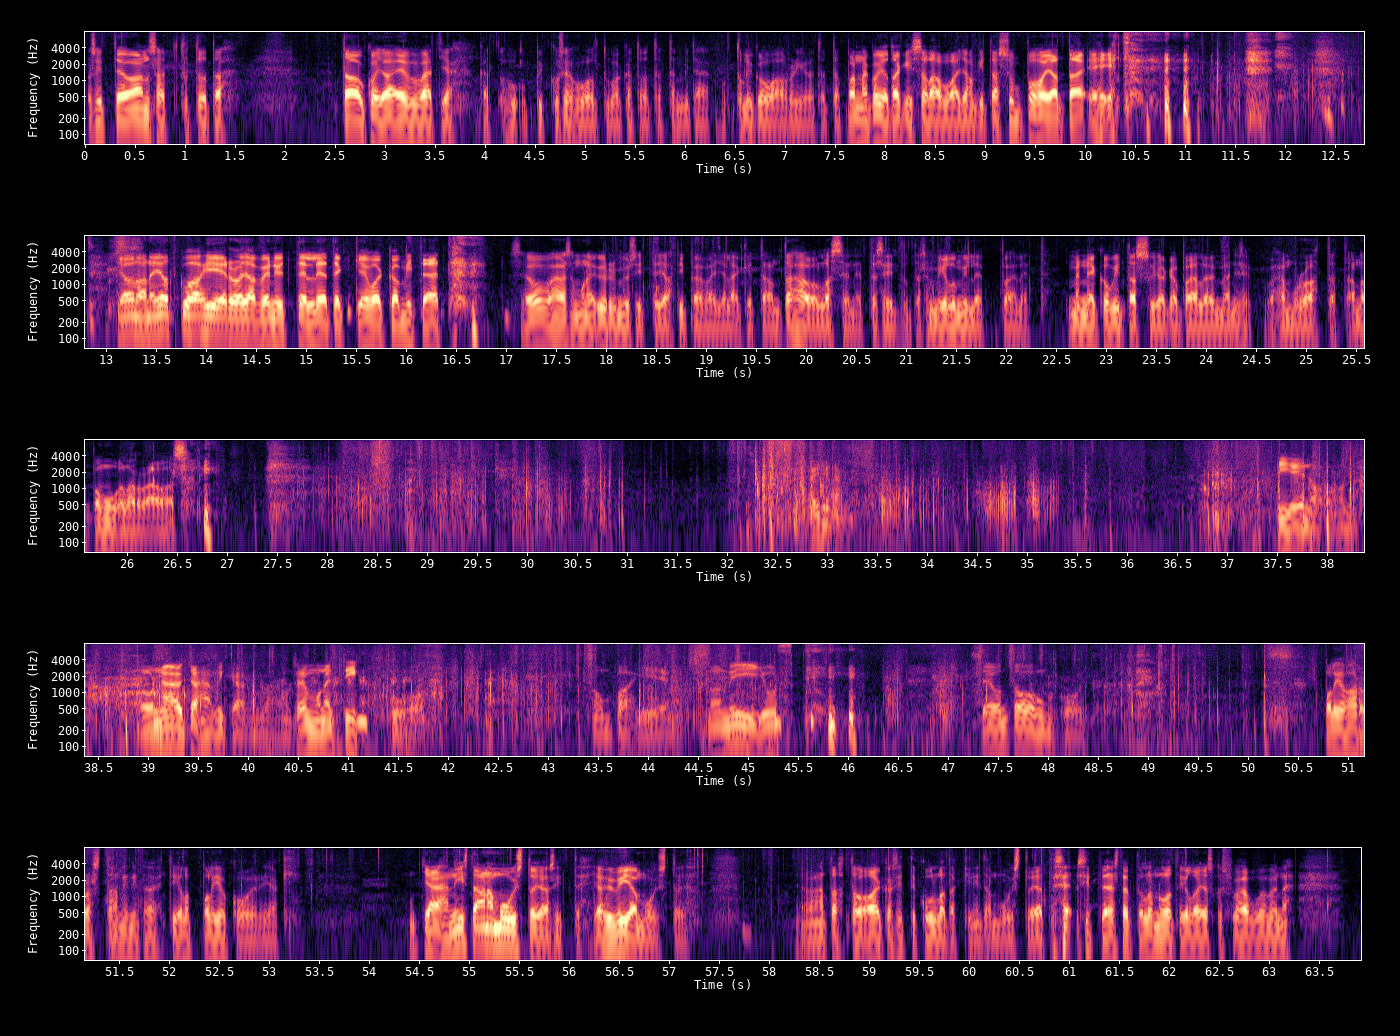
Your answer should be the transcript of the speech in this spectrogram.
Sitten on ansaittu tuota, taukoja eväät ja pikkusen huoltua katsotaan, että mitä, tuliko vaurioita, että pannako jotakin salavaa johonkin tassun pohjaan tai ei. Että ja onhan ne jotkuhan hieroo ja venyttelee ja tekee vaikka mitä. Että se on vähän semmoinen yrmy sitten jahtipäivän jälkeen, että antaa olla sen, että se ei tuota, se mieluummin leppäile. Että menee kovin tassu jalkapää löymään, niin se vähän murahtaa, että annapa muu olla rauhassa. Niin. Heitetään. Hieno on. On näytähän mikä sulla on. Semmonen tikku on. Onpa hieno. No niin just. Se on touhun poika. Paljon harrastaa, niin niitä ehtii olla paljon koiriakin. Mutta jäähän niistä aina muistoja sitten, ja hyviä muistoja. Ja vähän tahtoo aika sitten kullatakin niitä muistoja. Että se, sittenhän sitä tuolla nuotiolla joskus vähän voi mennä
